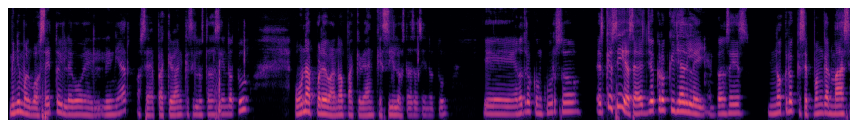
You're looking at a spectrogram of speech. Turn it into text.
mínimo el boceto y luego el linear, o sea, para que vean que sí lo estás haciendo tú. O una prueba, ¿no? Para que vean que sí lo estás haciendo tú. Eh, en otro concurso, es que sí, o sea, yo creo que ya de ley, entonces no creo que se pongan más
